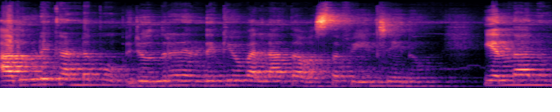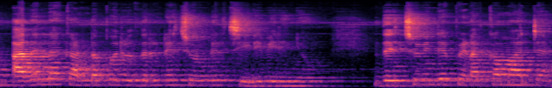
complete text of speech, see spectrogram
അതുകൂടി കണ്ടപ്പോൾ രുദ്രൻ എന്തൊക്കെയോ വല്ലാത്ത അവസ്ഥ ഫീൽ ചെയ്തു. എന്നാലും അതെല്ലാം കണ്ടപ്പോൾ രുദ്രന്റെ ചുണ്ടിൽ ചിരി വിരിഞ്ഞു. ദച്ചുവിന്റെ പിണക്കം മാറ്റാൻ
